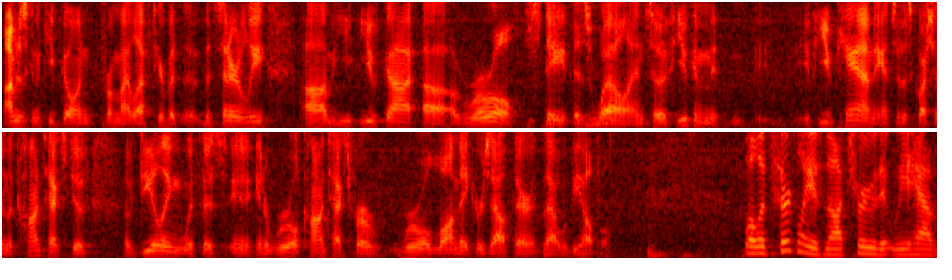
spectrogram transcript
I'm just going to keep going from my left here. But, uh, but Senator Lee, um, you, you've got a, a rural state as well, and so if you can, if you can answer this question in the context of, of dealing with this in, in a rural context for our rural lawmakers out there, that would be helpful. Well, it certainly is not true that we have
